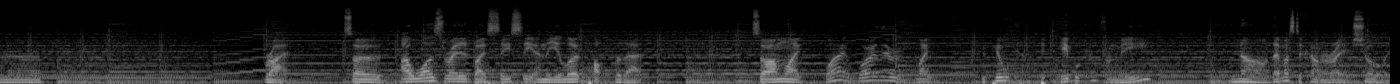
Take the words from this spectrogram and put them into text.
Uh, right. So I was rated by CC, and the alert popped for that. So I'm like, why? Why are there like? Did people? Did people come for me? No, they must have come to raid, surely.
